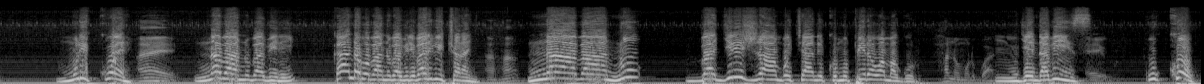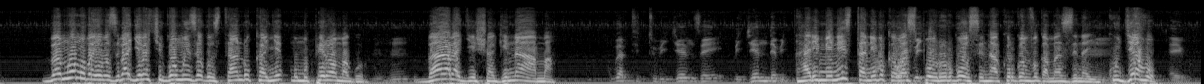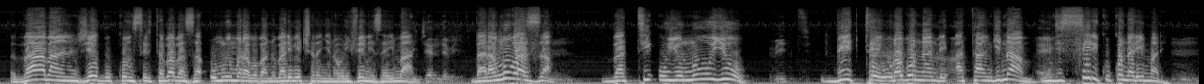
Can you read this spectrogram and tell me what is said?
muri kwe eh, n'abantu babiri kandi abo bantu babiri bari bicaranye. Ni abantu bagira ijambo cyane ku mupira w'amaguru. Hano mu rwanda. Ngenda bizi kuko bamwe mu bayobozi bagiye bashyirwaho mu nzego zitandukanye mu mupira w'amaguru. Mhm. babagishaga inama. Kuvuga ati tubigenze bigende bite? Hari minisita nibuka wa siporo rwose ntakwirirwa mvuga amazina ye. Kujyaho. Yego. babanje gukonserita babaza umwe muri abo bantu bari bicaranye na Olivier Nizeyimana. Baramubaza Mm. bati uyu n'uyu? Bite? Urabona nde? Atanga inama. Ndi siri kuko nari mpari. Mm.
